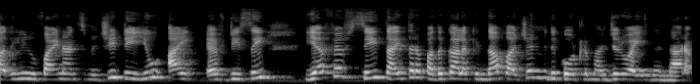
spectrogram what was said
పదిహేను ఫైనాన్స్ నుంచి టియుఐ ఎఫ్డిసి ఎఫ్ఎఫ్సి తదితర పథకాల కింద పద్దెనిమిది కోట్లు మంజూరు అయిందన్నారు.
